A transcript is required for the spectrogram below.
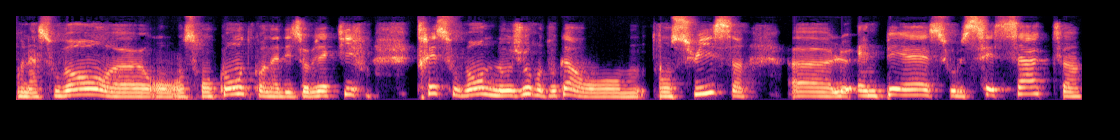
on a souvent, euh, on, se rend compte qu'on a des objectifs. Très souvent, de nos jours, en tout cas en, en Suisse, euh, le NPS ou le CSAT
